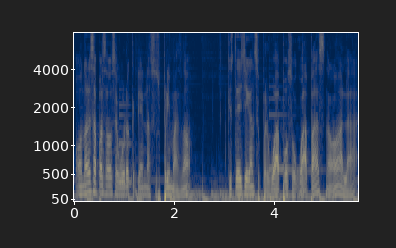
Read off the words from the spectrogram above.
O no les ha pasado seguro que tienen a sus primas, ¿no? Que ustedes llegan súper guapos o guapas, ¿no? A la,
